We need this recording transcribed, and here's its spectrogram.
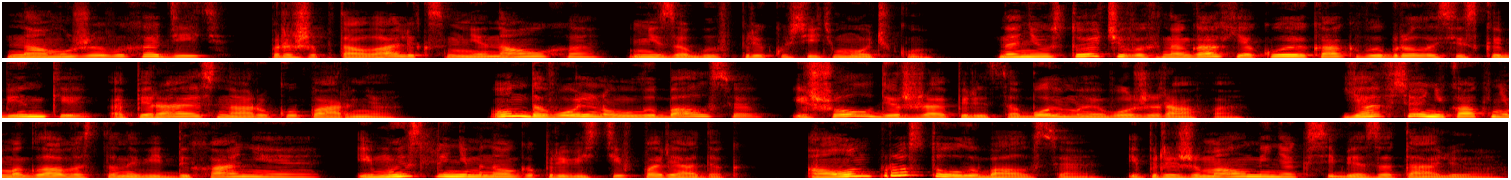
«Нам уже выходить», – прошептал Алекс мне на ухо, не забыв прикусить мочку. На неустойчивых ногах я кое-как выбралась из кабинки, опираясь на руку парня. Он довольно улыбался и шел, держа перед собой моего жирафа. Я все никак не могла восстановить дыхание и мысли немного привести в порядок, а он просто улыбался и прижимал меня к себе за талию.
